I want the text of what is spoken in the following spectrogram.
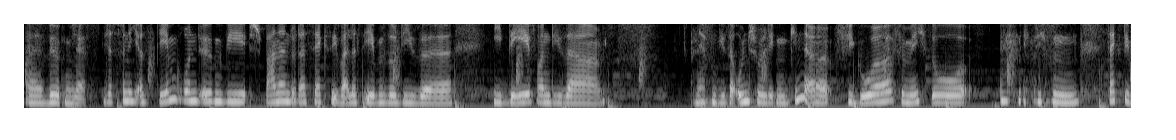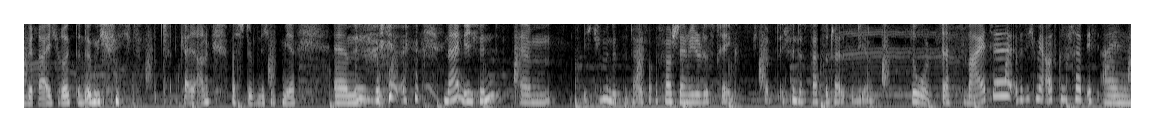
äh, wirken lässt. Das finde ich aus dem Grund irgendwie spannend oder sexy, weil es eben so diese Idee von dieser, ne, von dieser unschuldigen Kinderfigur für mich so in diesen sexy Bereich rückt und irgendwie finde ich das total, keine Ahnung, was stimmt nicht mit mir. Ähm. Nein, ich finde, ähm, ich kann mir das total vorstellen, wie du das trägst. Ich glaube, ich finde, das passt total zu dir. So, das zweite, was ich mir ausgesucht habe, ist ein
